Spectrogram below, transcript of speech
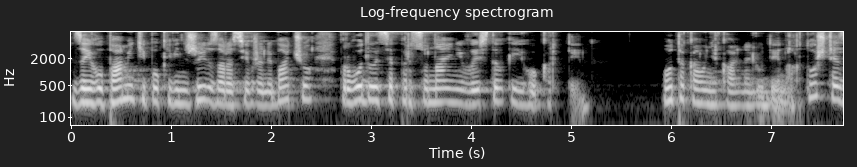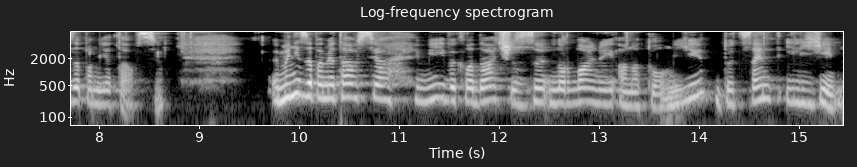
За його пам'яті, поки він жив, зараз я вже не бачу, проводилися персональні виставки його картин. От така унікальна людина. Хто ще запам'ятався? Мені запам'ятався мій викладач з нормальної анатомії, доцент Ільїн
